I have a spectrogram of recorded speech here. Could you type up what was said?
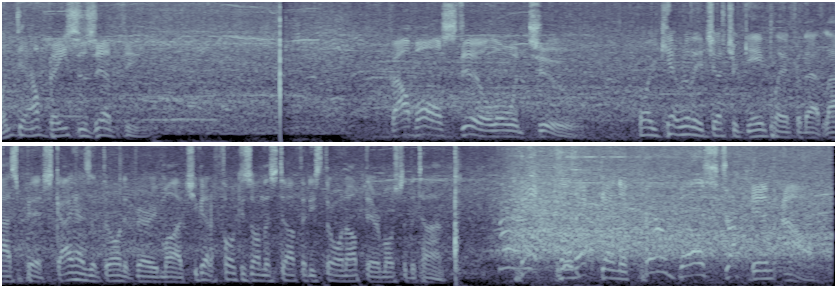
One down, base is empty. Foul ball still 0-2. Well, you can't really adjust your game plan for that last pitch. Guy hasn't thrown it very much. You got to focus on the stuff that he's throwing up there most of the time. Can't connect on the curveball, struck him out.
